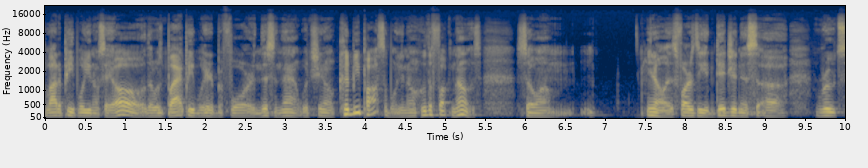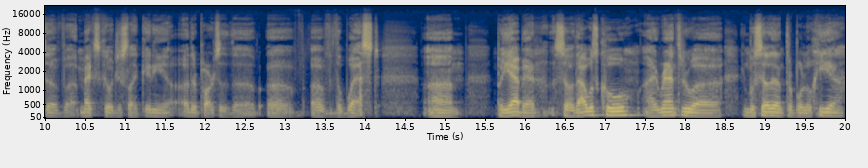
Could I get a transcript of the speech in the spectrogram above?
a lot of people you know say, oh, there was black people here before and this and that, which you know could be possible. You know, who the fuck knows? So um, you know, as far as the indigenous uh, roots of uh, Mexico, just like any other parts of the of, of the West. Um, but yeah, man. So that was cool. I ran through uh, Museo de Antropología.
